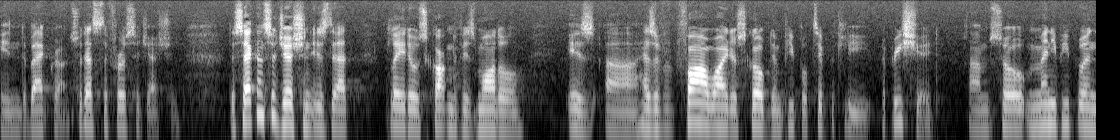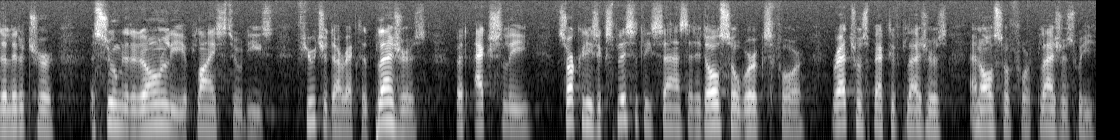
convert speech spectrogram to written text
in the background. So that's the first suggestion. The second suggestion is that Plato's cognitivist model is, uh, has a far wider scope than people typically appreciate. Um, so many people in the literature assume that it only applies to these future directed pleasures, but actually Socrates explicitly says that it also works for retrospective pleasures and also for pleasures we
